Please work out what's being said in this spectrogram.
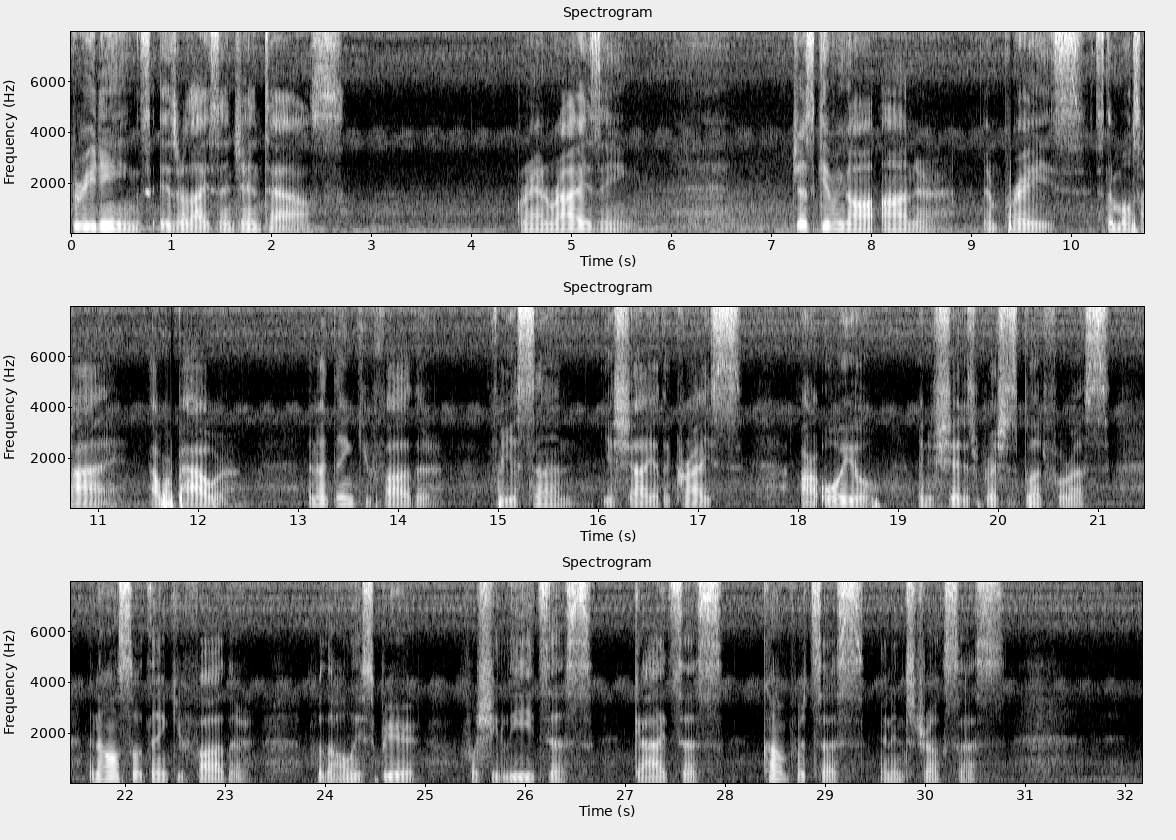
Greetings, Israelites and Gentiles. Grand Rising. Just giving all honor and praise to the Most High, our power. And I thank you, Father, for your Son, Yeshua the Christ, our oil, and who shed his precious blood for us. And I also thank you, Father, for the Holy Spirit, for she leads us, guides us, comforts us, and instructs us.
